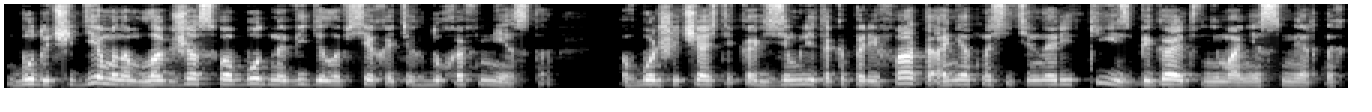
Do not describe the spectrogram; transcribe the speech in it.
Будучи демоном, Лакджа свободно видела всех этих духов места – в большей части как Земли, так и Парифата они относительно редки и избегают внимания смертных,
